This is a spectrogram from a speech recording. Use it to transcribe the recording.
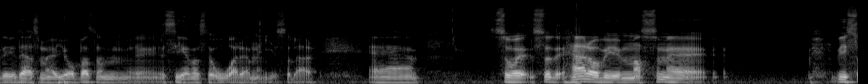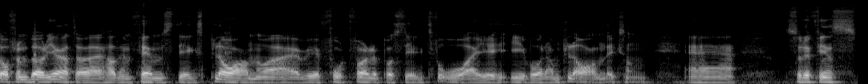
Det är det som jag har jobbat de eh, senaste åren i. Sådär. Eh, så, så här har vi ju massor med vi sa från början att jag hade en femstegsplan och eh, vi är fortfarande på steg två i, i våran plan. Liksom. Eh, så det finns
